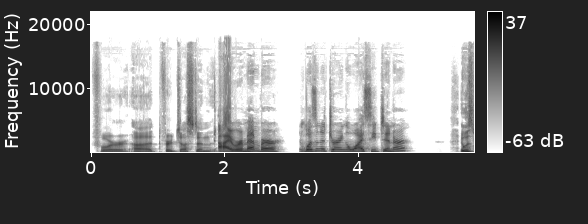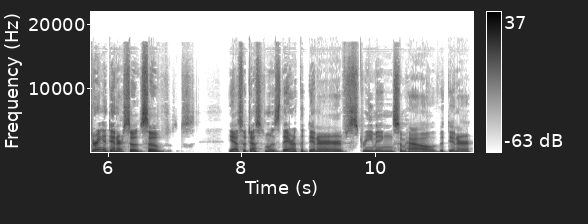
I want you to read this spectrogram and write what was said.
for uh for Justin. I remember. Wasn't it during a YC dinner? It was during a dinner. So so yeah, so Justin was there at the dinner streaming somehow the dinner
